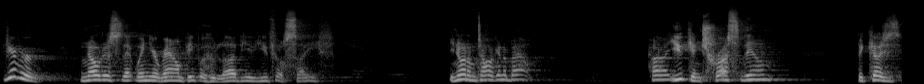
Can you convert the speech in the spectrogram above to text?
Have you ever noticed that when you're around people who love you, you feel safe? You know what I'm talking about? Huh? You can trust them because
